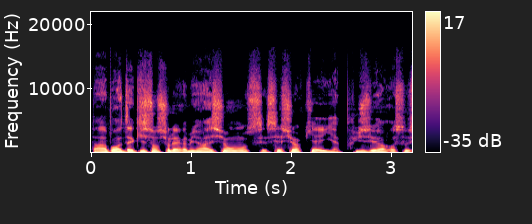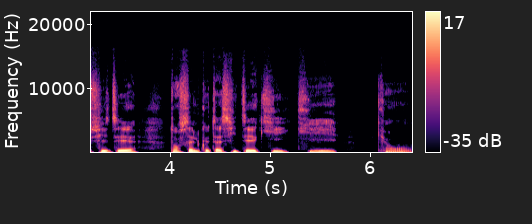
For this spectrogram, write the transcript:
Par rapport à ta question sur les rémunérations, c'est sûr qu'il y, y, a plusieurs sociétés, dans celles que tu as citées, qui, qui, qui ont,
